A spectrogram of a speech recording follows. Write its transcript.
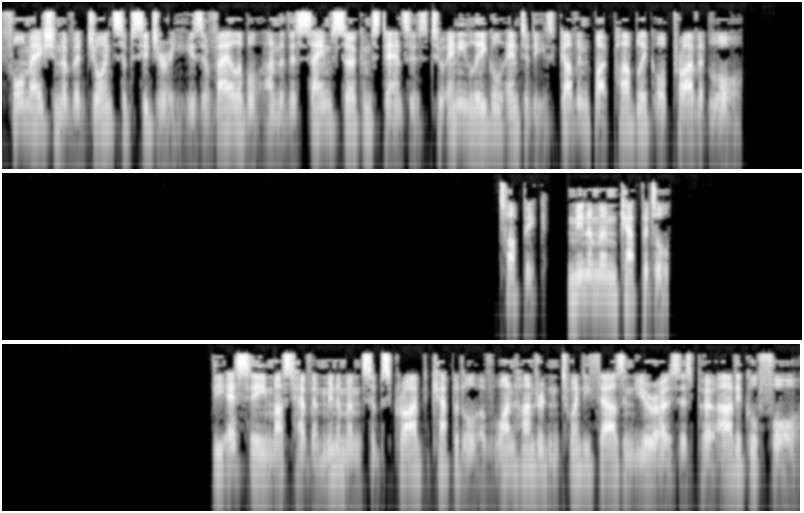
Formation of a joint subsidiary is available under the same circumstances to any legal entities governed by public or private law. Topic: Minimum capital. The SE must have a minimum subscribed capital of €120,000 Euros as per Article 4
